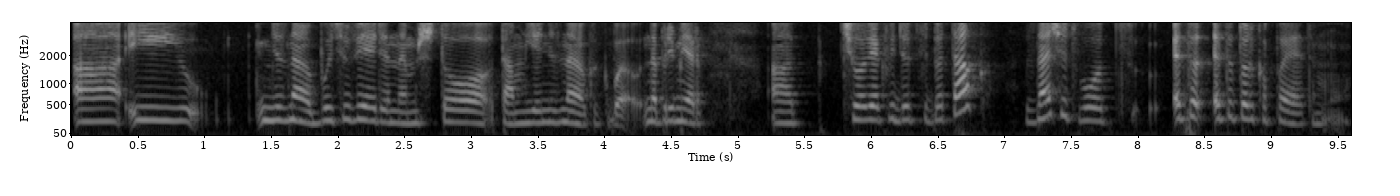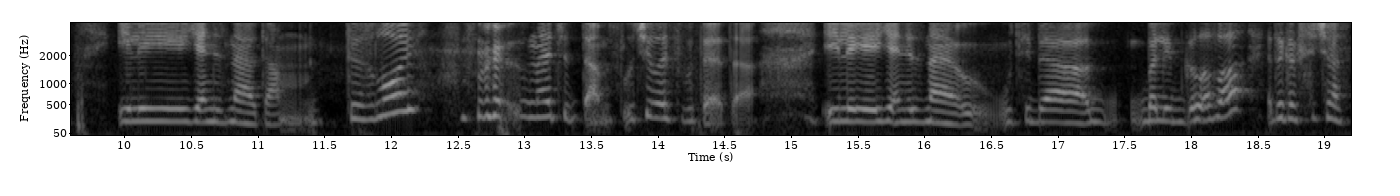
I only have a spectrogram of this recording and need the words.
а, и, не знаю, быть уверенным, что там, я не знаю, как бы, например, а, человек ведет себя так, значит, вот это, это только поэтому. Или, я не знаю, там, ты злой, значит, там, случилось вот это. Или, я не знаю, у тебя болит голова. Это как сейчас.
